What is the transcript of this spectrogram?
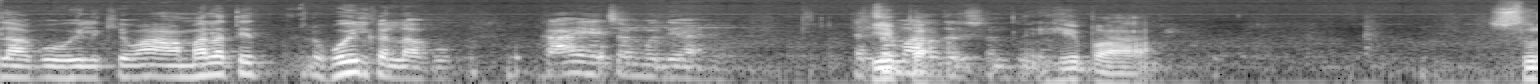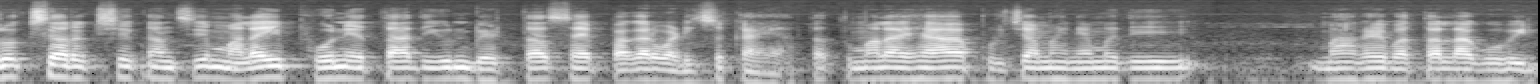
लागू होईल किंवा आम्हाला ते होईल का लागू? काय ह्याच्यामध्ये आहे? हे याचं पहा मार्गदर्शन तुम्ही. हे पहा सुरक्षा रक्षकांचे मलाही फोन येतात येऊन भेटतात. साहेब पगारवाढीचं काय आता तुम्हाला ह्या पुढच्या महिन्यामध्ये महागाई भत्ता लागू होईल.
